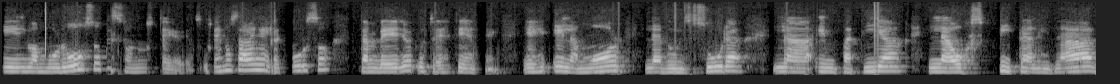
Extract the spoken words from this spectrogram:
eh, lo amoroso que son ustedes. Ustedes no saben el recurso tan bello que ustedes tienen. Es el amor, la dulzura, la empatía, la hospitalidad.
